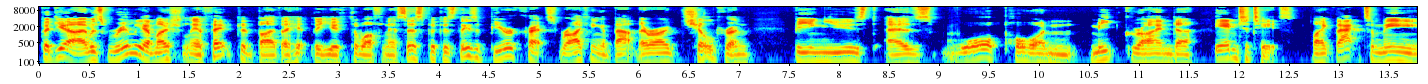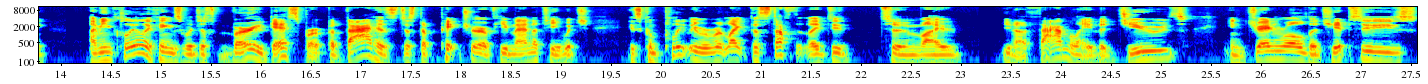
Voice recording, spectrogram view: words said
But yeah, I was really emotionally affected by the Hitler Youth to Waffen SS because these are bureaucrats writing about their own children being used as war porn meat grinder entities. Like that to me, I mean, clearly things were just very desperate, but that is just a picture of humanity which is completely like the stuff that they did to my, you know, family, the Jews in general, the gypsies,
